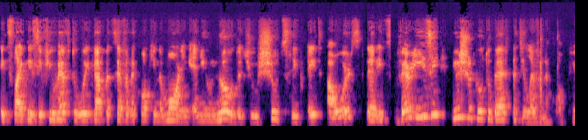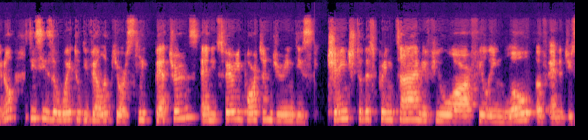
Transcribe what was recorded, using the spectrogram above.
it's like this if you have to wake up at seven o'clock in the morning and you know that you should sleep eight hours, then it's very easy. You should go to bed at 11 o'clock. You know, this is a way to develop your sleep patterns, and it's very important during this change to the springtime if you are feeling low of energy.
